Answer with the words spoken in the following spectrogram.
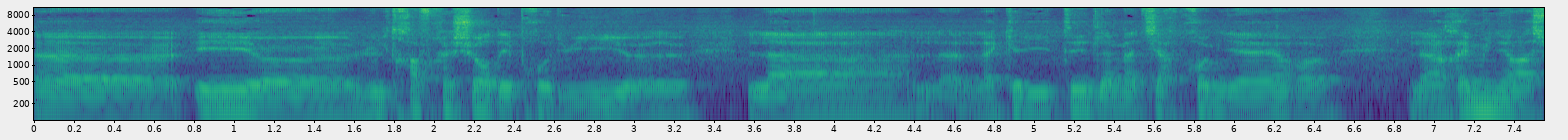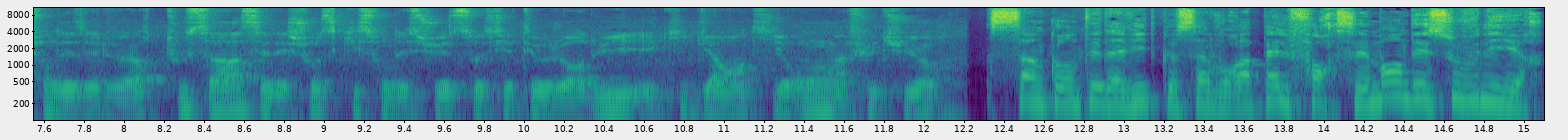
euh, et euh, l'ultra fraîcheur des produits, euh, la, qualité de la matière première, la rémunération des éleveurs, tout ça, c'est des choses qui sont des sujets de société aujourd'hui et qui garantiront un futur. Sans compter, David, que ça vous rappelle forcément des souvenirs.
